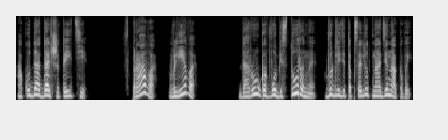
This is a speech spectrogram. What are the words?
а куда дальше-то идти? Вправо? Влево? Дорога в обе стороны выглядит абсолютно одинаковой.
